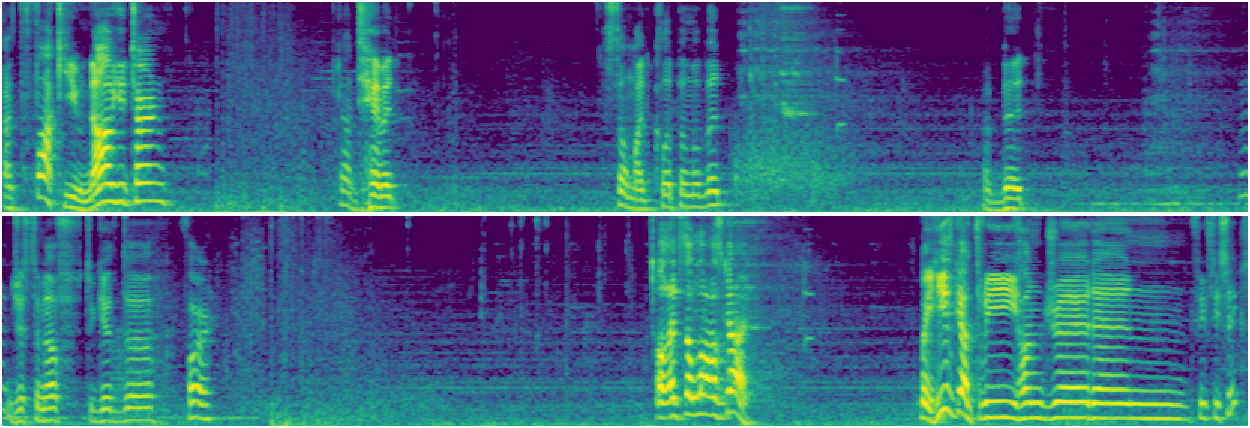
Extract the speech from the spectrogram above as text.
And fuck you. Now you turn. God damn it. Still might clip him a bit. A bit. Just enough to get the fire. Oh, that's the last guy. Wait, he's got 356?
